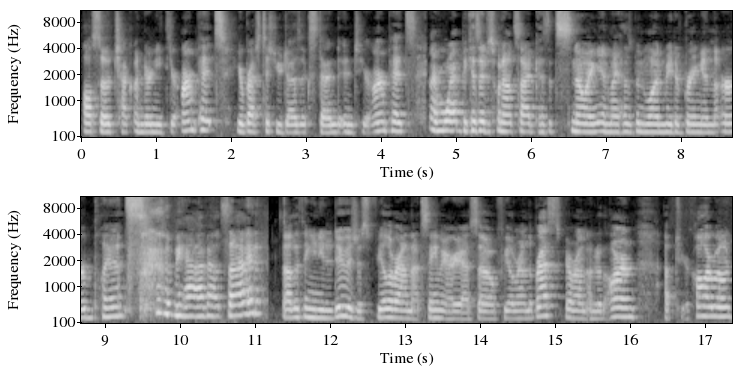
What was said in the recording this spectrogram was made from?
Also check underneath your armpits. Your breast tissue does extend into your armpits. I'm wet because I just went outside because it's snowing and my husband wanted me to bring in the herb plants that we have outside. The other thing you need to do is just feel around that same area. So feel around the breast, feel around under the arm, up to your collarbone.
